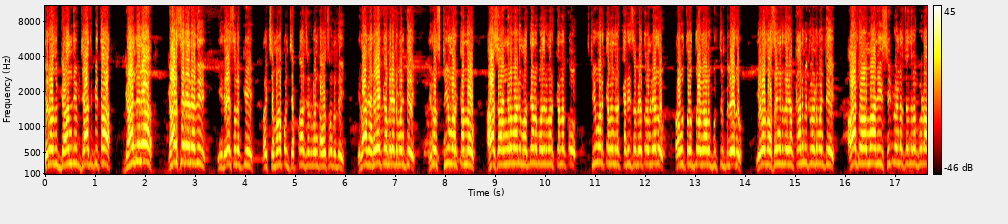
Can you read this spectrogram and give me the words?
ఈ రోజు గాంధీ జాతిపిత గాంధీనా? గాడ్సే అనేది ఈ దేశానికి క్షమాపణ చెప్పాల్సినటువంటి అవసరం ఉంది. ఇలాగ అనేకమైనటువంటి ఈరోజు స్కీమ్ వర్కర్లు ఆశ అంగన్వాడీ మధ్యాహ్న భోజన వర్కర్లకు స్కీమ్ వర్కర్లందరూ కనీస వేతనం లేదు ప్రభుత్వ ఉద్యోగాలు గుర్తింపు లేదు. ఈ రోజు అసంఘటిత కార్మికులు ఆటో అమ్మాలి సీట్ వెండర్స్ అందరూ కూడా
